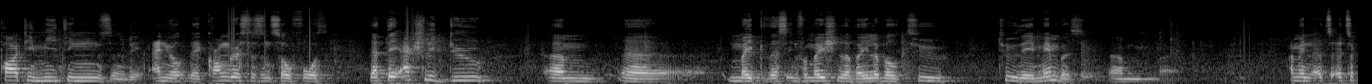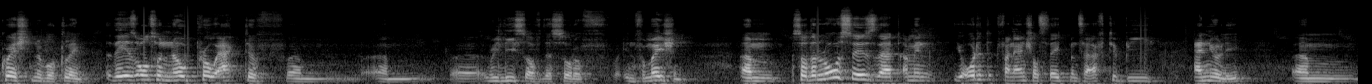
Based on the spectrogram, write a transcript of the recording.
party meetings, and their annual, their congresses and so forth, that they actually do um, uh, make this information available to, to their members. Um, I mean, it's, it's a questionable claim. There is also no proactive um, um uh, release of this sort of information. Um, so the law says that, I mean, your audited financial statements have to be annually um,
